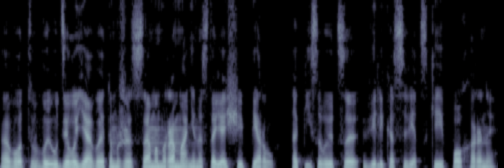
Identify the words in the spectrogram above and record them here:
А вот выудила я в этом же самом романе настоящий перл. Описываются великосветские похороны.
